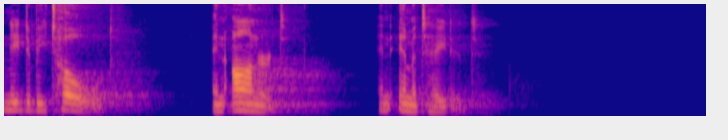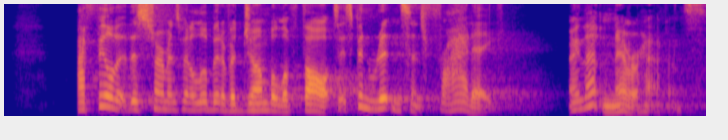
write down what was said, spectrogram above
need to be told and honored and imitated. I feel that this sermon's been a little bit of a jumble of thoughts. It's been written since Friday. I mean, that never happens.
